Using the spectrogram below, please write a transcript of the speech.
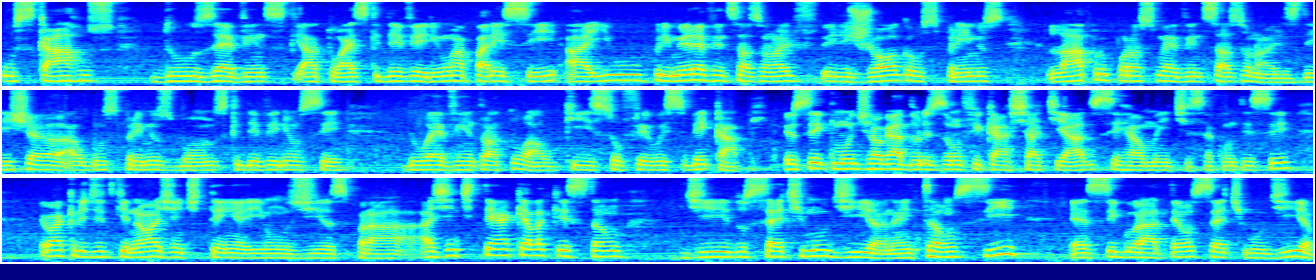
os carros dos eventos atuais que deveriam aparecer. Aí o primeiro evento sazonal ele, ele joga os prêmios lá para o próximo evento sazonal. Eles deixam alguns prêmios bônus que deveriam ser do evento atual que sofreu esse backup. Eu sei que muitos jogadores vão ficar chateados se realmente isso acontecer. Eu acredito que não, a gente tem aí uns dias para... A gente tem aquela questão de, do sétimo dia, né? Então se é, segurar até o sétimo dia,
